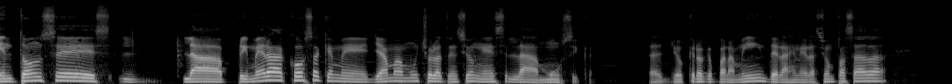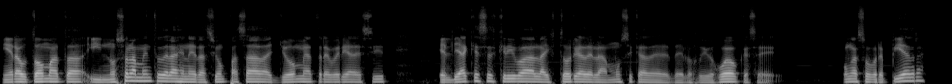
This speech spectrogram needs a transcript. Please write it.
entonces, la primera cosa que me llama mucho la atención es la música. yo creo que para mí, de la generación pasada, era autómata, y no solamente de la generación pasada, yo me atrevería a decir que el día que se escriba la historia de la música de los videojuegos, que se ponga sobre piedra,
